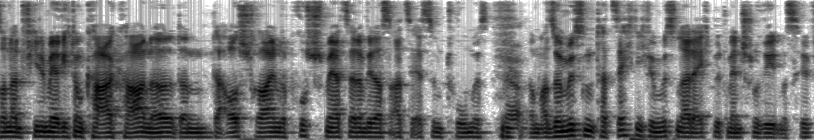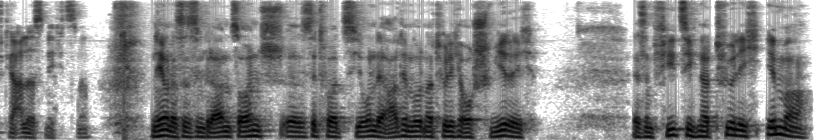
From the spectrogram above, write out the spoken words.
sondern viel mehr Richtung KRK, ne? dann der ausstrahlende Brustschmerz, der dann wieder das ACS-Symptom ist. Ja. Ähm, also wir müssen tatsächlich, wir müssen leider echt mit Menschen reden, das hilft ja alles nichts. Ne? Nee, und das ist in gerade in solchen äh, Situationen der Atemnot natürlich auch schwierig. Es empfiehlt sich natürlich immer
